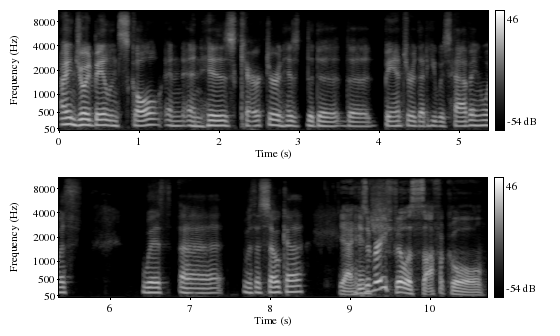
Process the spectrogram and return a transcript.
I enjoyed Balin's skull and and his character and his the the, the banter that he was having with with uh with Ahsoka. Yeah, he's a very sh- philosophical.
